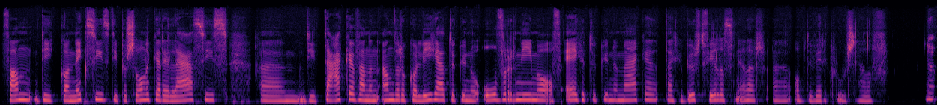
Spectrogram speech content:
van die connecties, die persoonlijke relaties, ehm, die taken van een andere collega te kunnen overnemen of eigen te kunnen maken, dat gebeurt veel sneller eh, op de werkvloer zelf. Ja.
